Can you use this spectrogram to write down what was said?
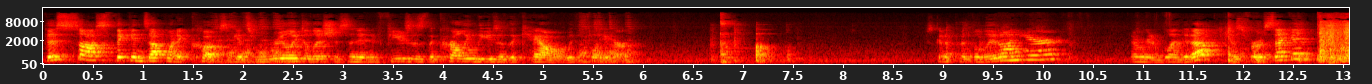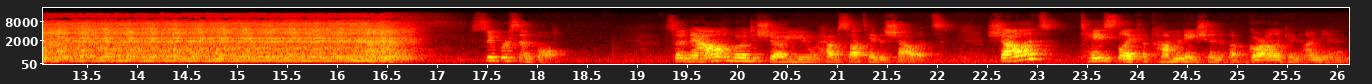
This sauce thickens up when it cooks. It gets really delicious and it infuses the curly leaves of the kale with flavor. Just going to put the lid on here and we're going to blend it up just for a second. Super simple. So now I'm going to show you how to saute the shallots. Shallots taste like a combination of garlic and onion.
